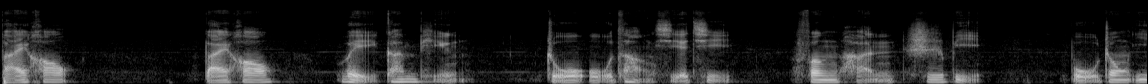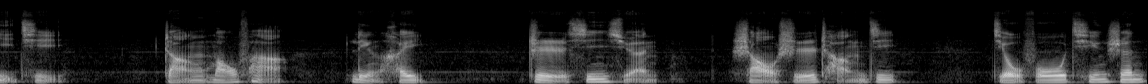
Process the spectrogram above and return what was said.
白蒿白蒿味甘平主五脏邪气风寒湿痹补中益气长毛发令黑治心悬少食长饥久服轻身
